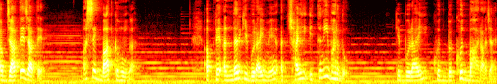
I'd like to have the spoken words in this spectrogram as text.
अब जाते जाते बस एक बात कहूँगा, अपने अंदर की बुराई में अच्छाई इतनी भर दो कि बुराई खुद ब खुद बाहर आ जाए।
